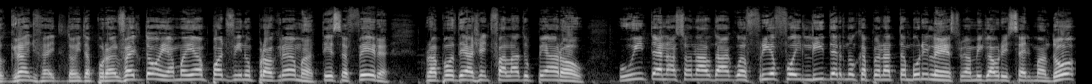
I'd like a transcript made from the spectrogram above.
O grande Velton Itapurá. Velton, e amanhã pode vir no programa, terça-feira, para poder a gente falar do Penharol. O Internacional da Água Fria foi líder no Campeonato Tamborilense. Meu amigo Auricelli mandou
